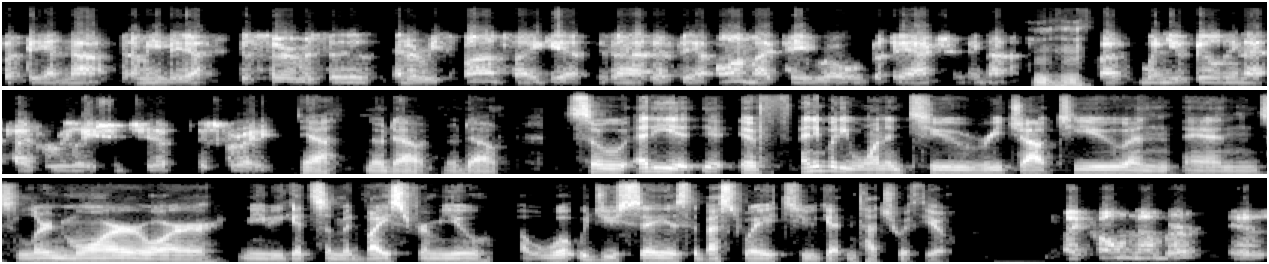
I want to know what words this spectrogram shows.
but they are not. I mean, they are, the services and the response I get is as if they're on my payroll, but they're actually not. Mm-hmm. But when you're building that type of relationship, it's great. Yeah, no doubt, no doubt. So Eddie, if anybody wanted to reach out to you and and learn more or maybe get some advice from you, uh, what would you say is the best way to get in touch with you? My phone number is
